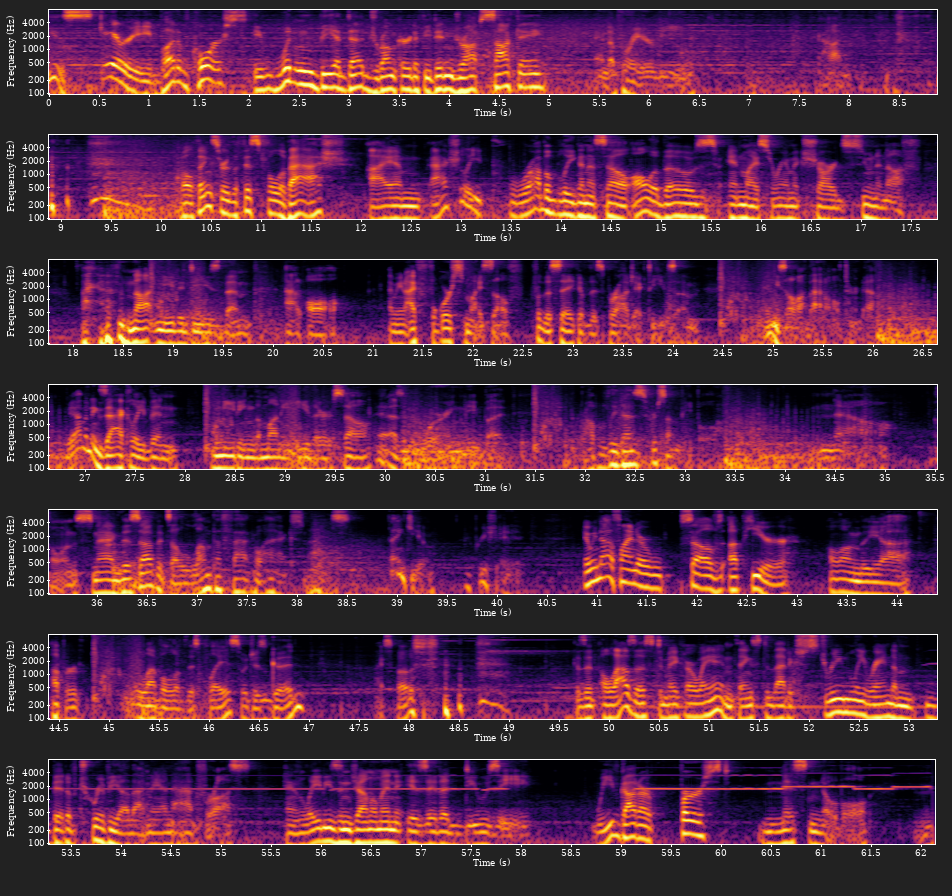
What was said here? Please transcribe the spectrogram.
He is scary, but of course, he wouldn't be a dead drunkard if he didn't drop sake and a prayer bead. God. well, thanks for the fistful of ash. I am actually probably going to sell all of those and my ceramic shards soon enough. I have not needed to use them at all. I mean, I forced myself for the sake of this project to use them. And you saw how that all turned out. We haven't exactly been needing the money either, so it hasn't been worrying me, but it probably does for some people. Now, go and snag this up. It's a lump of fat wax. Nice. Thank you. I appreciate it. And we now find ourselves up here along the uh, upper level of this place, which is good, I suppose. Because it allows us to make our way in thanks to that extremely random bit of trivia that man had for us. And ladies and gentlemen, is it a doozy? We've got our first Mist Noble.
